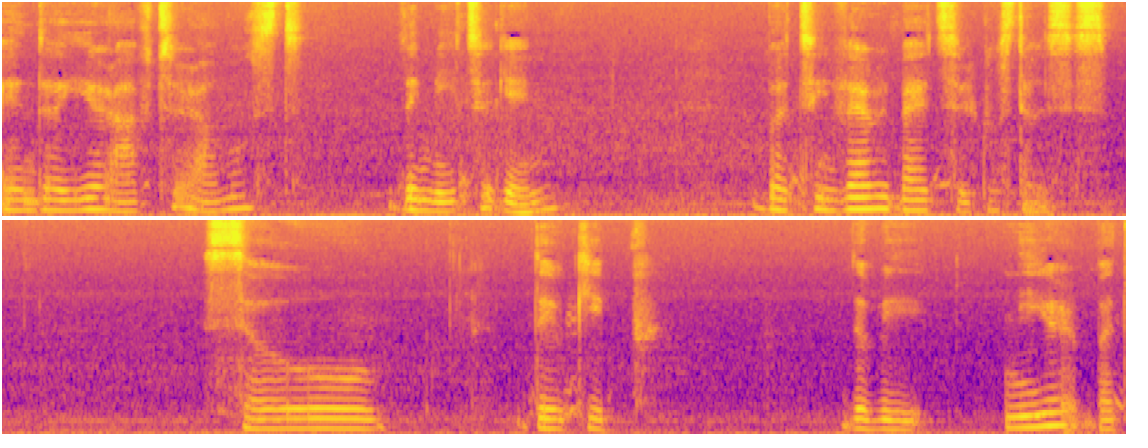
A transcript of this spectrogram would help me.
and a year after, almost, they meet again, but in very bad circumstances. So they'll keep, they'll be near but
